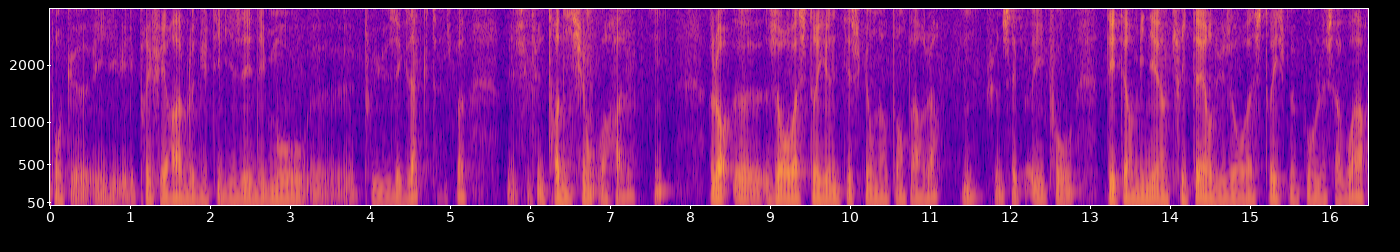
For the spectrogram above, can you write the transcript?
Donc euh, il, est préférable d'utiliser des mots euh, plus exacts, C'est une tradition orale. Hein. Alors, euh, zoroastrien, qu'est-ce qu'on entend par là? Hmm, Je ne sais pas. Il faut déterminer un critère du zoroastrisme pour le savoir.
